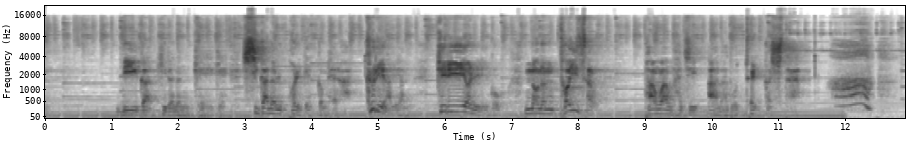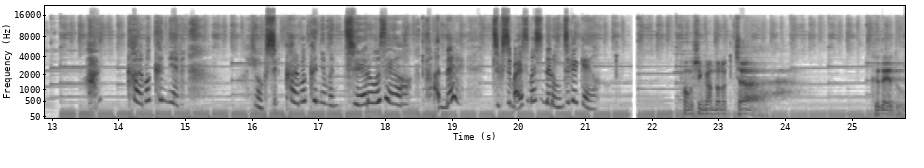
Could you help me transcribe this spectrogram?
네가 기르는 개에게 시간을 벌게끔 해라. 그리하면 길이 열리고 너는 더 이상 방황하지 않아도 될 것이다. 아, 칼바크님. 역시 칼바크님은 지혜로우세요. 아, 네! 즉시 말씀하신 대로 움직일게요. 통신감도는 자, 그대도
